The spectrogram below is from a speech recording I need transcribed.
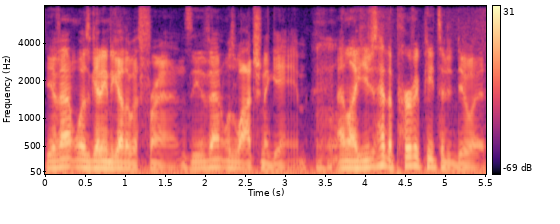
The event was getting together with friends. The event was watching a game. Mm-hmm. And like you just had the perfect pizza to do it.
